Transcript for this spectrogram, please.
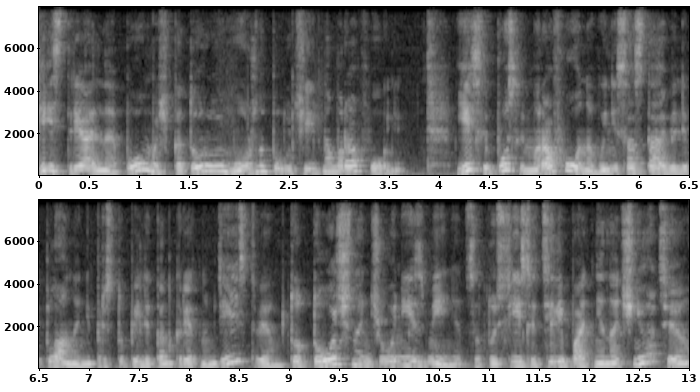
есть реальная помощь, которую можно получить на марафоне. Если после марафона вы не составили план и не приступили к конкретным действиям, то точно ничего не изменится. То есть если телепать не начнете,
